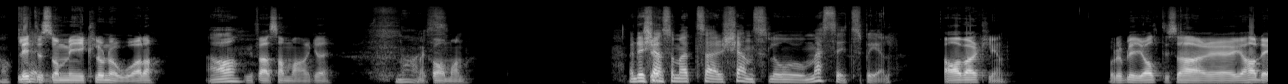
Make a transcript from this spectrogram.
Okej. Lite som i Klonoa då. Ja, Ungefär samma grej med nice. kameran. Men det känns som ett så här känslomässigt spel. Ja, verkligen. Och det blir ju alltid så här. eh, Jag hade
